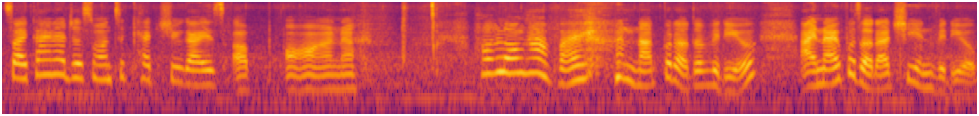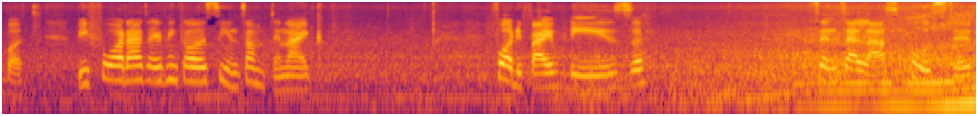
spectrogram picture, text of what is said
So I kind of just want to catch you guys up on how long have I not put out a video? I know I put out a chain video, but before that, I think I was seeing something like 45 days since I last posted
